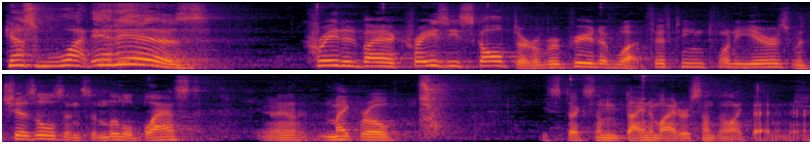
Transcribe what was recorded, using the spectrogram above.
Guess what? It is. created by a crazy sculptor over a period of what, 15, 20 years with chisels and some little blast uh, micro. He stuck some dynamite or something like that in there.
